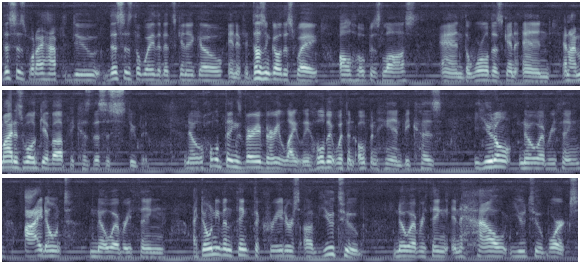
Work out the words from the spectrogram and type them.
this is what I have to do, this is the way that it's going to go, and if it doesn't go this way, all hope is lost, and the world is going to end, and I might as well give up because this is stupid. Know, hold things very, very lightly. Hold it with an open hand because you don't know everything. I don't know everything. I don't even think the creators of YouTube know everything and how YouTube works.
